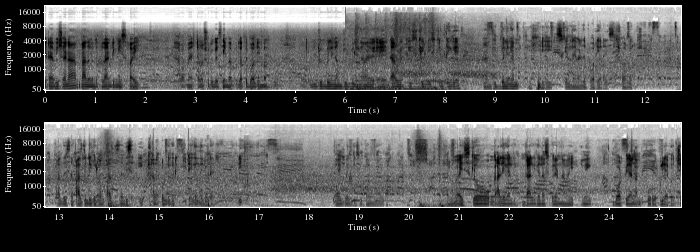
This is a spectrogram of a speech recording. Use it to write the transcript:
সেটা বিষয় না, মাঝে মধ্যে প্ল্যানটি মিস হয়। আবার ম্যাচটা আবার শুরু গেছে এমবাপ্পু তারপর বল জুট বেলিংহাম, জুট বেলিংহামের দারুণ একটি স্কিল স্কিল থেকে জুট বেলিংহাম স্কিল নেওয়ার যে পরে আলাইছি সর্বনাশ পাঁচ দিস না পাঁচ দিলি করলাম পাঁচ দিস না দিস এই খেলা করলে কি টেকেল দিল এটা কিছু হ্যালো গাইস কেউ গালি গালি গালি গালাজ করেন না, ভাই। আমি বড় প্লেয়ার নাম পুরো প্লেয়ার হচ্ছে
